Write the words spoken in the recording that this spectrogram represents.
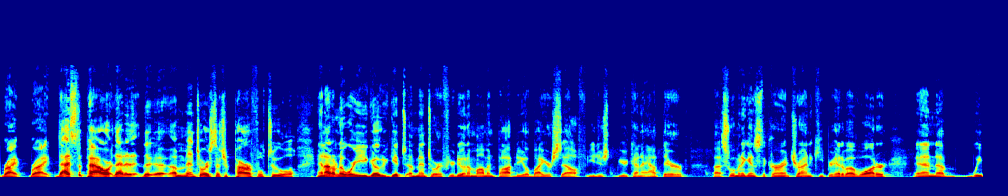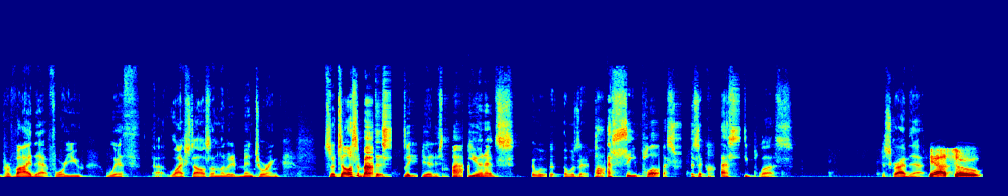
Right, right. That's the power. That is, the, a mentor is such a powerful tool, and I don't know where you go to get a mentor if you're doing a mom and pop deal by yourself. You just you're kind of out there uh, swimming against the current, trying to keep your head above water, and uh, we provide that for you with uh, Lifestyles Unlimited mentoring. So tell us about this that you did. It's not units. It was, it was a Class C plus. What is a Class C plus? Describe that. Yeah. So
